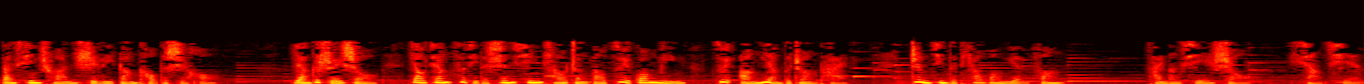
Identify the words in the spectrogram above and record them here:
当新船驶离港口的时候，两个水手要将自己的身心调整到最光明、最昂扬的状态，镇静的眺望远方，才能携手向前。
